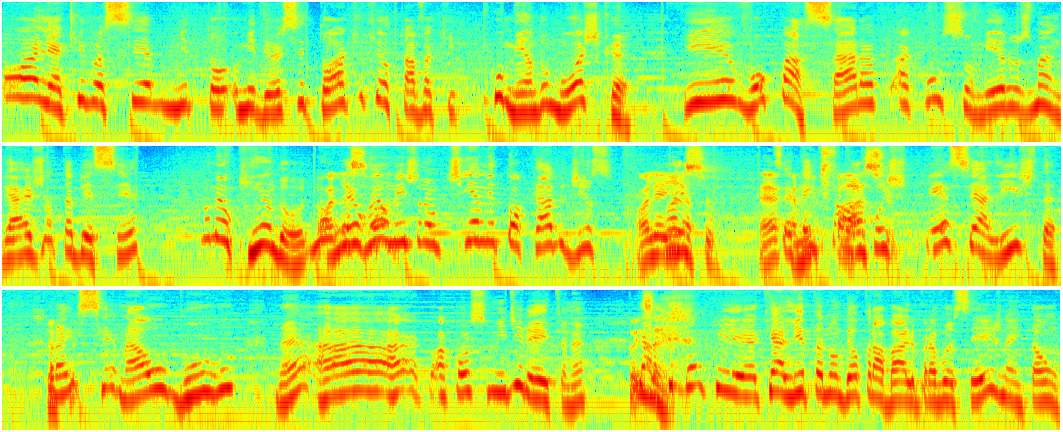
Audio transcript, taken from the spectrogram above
Olha, que você me, me deu esse toque que eu tava aqui comendo mosca e vou passar a, a consumir os mangás JBC no meu Kindle. Olha eu só. realmente não tinha me tocado disso. Olha, Olha isso. É, você é tem que falar fácil. com um especialista para ensinar o burro né, a, a, a consumir direito, né? Pois Cara, é. que bom que, que a Lita não deu trabalho para vocês, né? Então,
